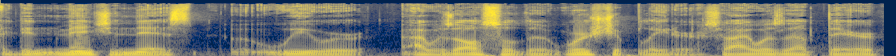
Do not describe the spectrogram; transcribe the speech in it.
I didn't mention this. We were I was also the worship leader, so I was up there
